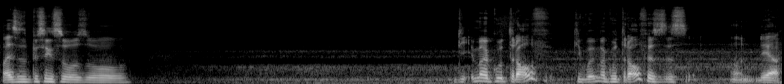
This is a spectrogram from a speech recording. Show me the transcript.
Weil sie ein bisschen so, so... Die immer gut drauf, die wohl immer gut drauf ist, ist... Und ja.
